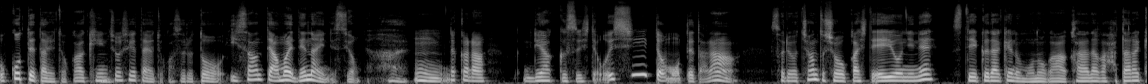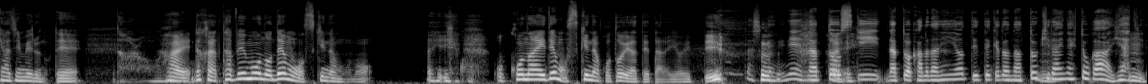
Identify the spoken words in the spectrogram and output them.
うん、怒ってたりとか緊張してたりとかすると胃酸ってあまり出ないんですよ。はい、うん、だからリラックスして美味しいって思ってたらそれをちゃんと消化して栄養にねしていくだけのものが体が働き始めるので。はい、だから食べ物でも好きなもの。行いでも好きなことをやってたらよいっていう。確かにね。納豆好き、はい、納豆は体にいいよって言ったけど納豆嫌いな人が、うん、いや、うん、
